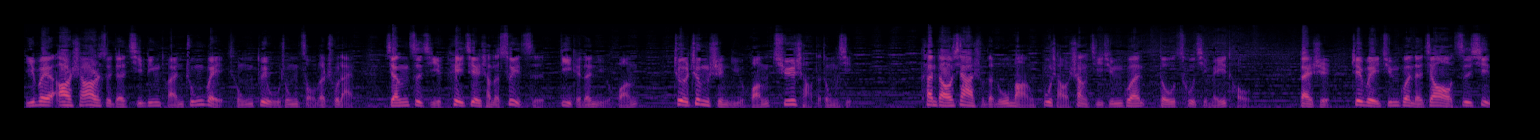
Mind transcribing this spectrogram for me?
一位二十二岁的骑兵团中尉从队伍中走了出来，将自己佩剑上的穗子递给了女皇。这正是女皇缺少的东西。看到下属的鲁莽，不少上级军官都蹙起眉头。但是，这位军官的骄傲自信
